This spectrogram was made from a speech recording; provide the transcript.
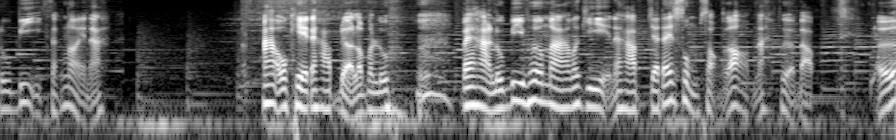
รูบี้อีกสักหน่อยนะ อะโอเคนะครับ เดี๋ยวเรามารู้ไปหารูบี้เพิ่มมาเมื่อกี้นะครับ จะได้สุ่ม 2 รอบนะเผื่อแบบ เออ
